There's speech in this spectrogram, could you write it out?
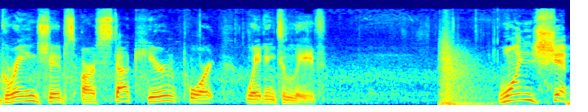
grain ships are stuck here in port waiting to leave. One ship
